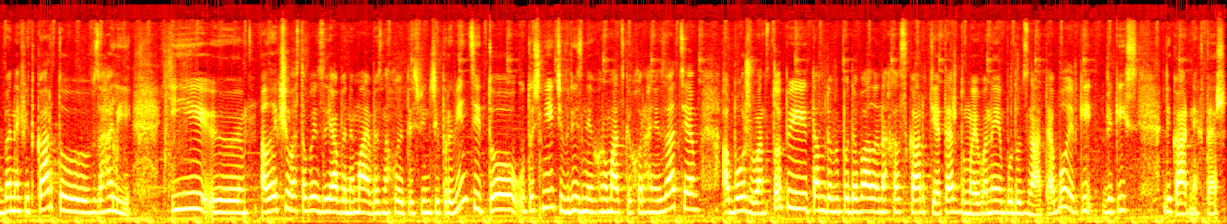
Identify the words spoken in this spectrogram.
бенефіт-карту взагалі. І, е, але якщо у вас такої заяви немає, ви знаходитесь в іншій провінції, то уточніть в різних громадських організаціях або ж в Анстопі, там де ви подавали на хелс-карті, я теж думаю, вони будуть знати, або в, якихось лікарнях теж.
